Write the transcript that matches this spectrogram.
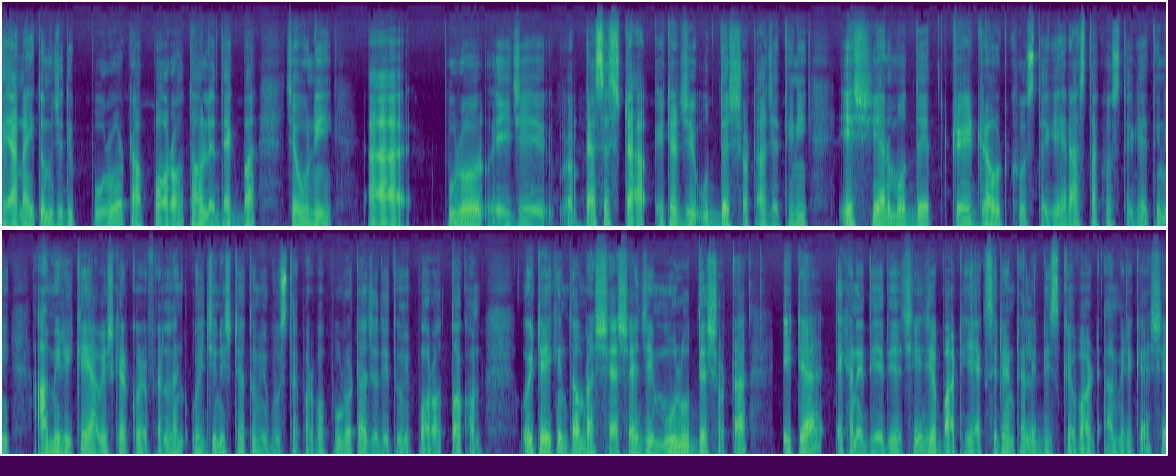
দেয়া নাই। তুমি যদি পুরোটা পড়ো তাহলে দেখবা যে উনি পুরো এই যে প্যাসেজটা এটার যে উদ্দেশ্যটা যে তিনি এশিয়ার মধ্যে ট্রেড রাউট খুঁজতে গিয়ে, রাস্তা খুঁজতে গিয়ে তিনি আমেরিকায় আবিষ্কার করে ফেললেন, ওই জিনিসটা তুমি বুঝতে পারব। পুরোটা যদি তুমি পড়ো তখন। ওইটাই কিন্তু আমরা শেষে যে মূল উদ্দেশ্যটা, এটা এখানে দিয়ে দিয়েছি যে বাট অ্যাক্সিডেন্টালি ডিসকভার্ড আমেরিকা সে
